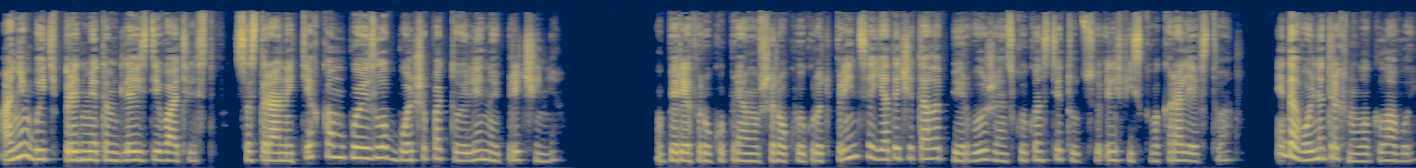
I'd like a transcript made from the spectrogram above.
а не быть предметом для издевательств со стороны тех, кому повезло больше по той или иной причине. Уперев руку прямо в широкую грудь принца, я дочитала первую женскую конституцию эльфийского королевства и довольно тряхнула головой.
